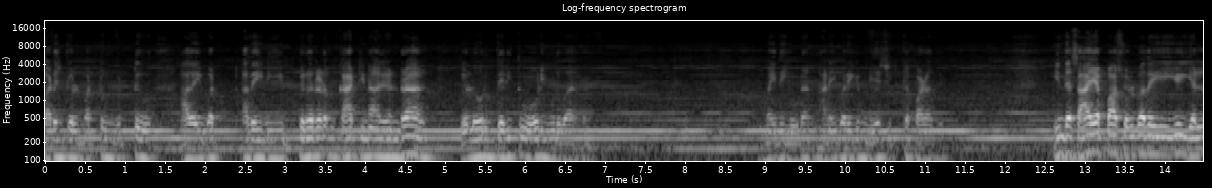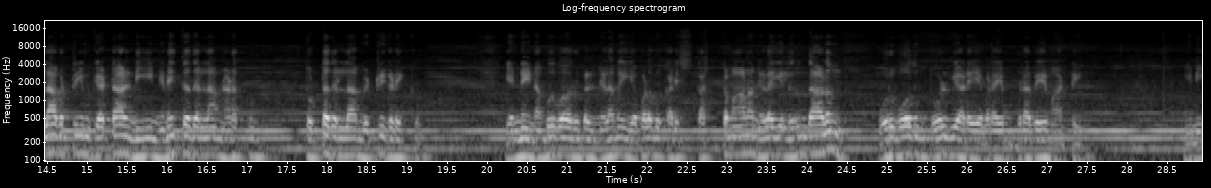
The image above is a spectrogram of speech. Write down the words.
கடுஞ்சொல் மட்டும் விட்டு அதை வட் அதை நீ பிறரிடம் காட்டினாள் என்றால் எல்லோரும் தெரித்து ஓடிவிடுவார்கள். அமைதியுடன் அனைவரையும் நேசிக்க பழகு. இந்த சாயப்பா சொல்வதை எல்லாவற்றையும் கேட்டால் நீ நினைத்ததெல்லாம் நடக்கும் தொட்டதெல்லாம் வெற்றி கிடைக்கும். என்னை நம்புபவர்கள் நிலைமை எவ்வளவு கடி கஷ்டமான நிலையில் இருந்தாலும் ஒருபோதும் தோல்வி அடைய விட விடவே மாட்டேன். இனி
